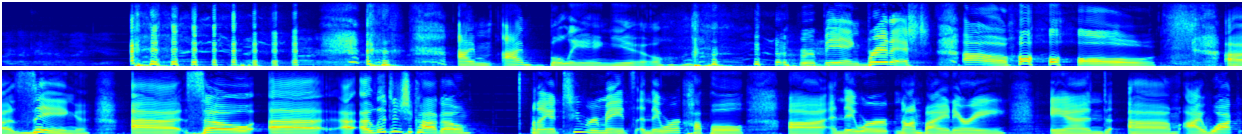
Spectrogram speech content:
I, I kind of have an idea. I'm I'm bullying you for being British. Oh, ho, ho, ho. Uh, zing. Uh, so uh, I, I lived in Chicago. And I had two roommates, and they were a couple, uh, and they were non binary. and um, I walked,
